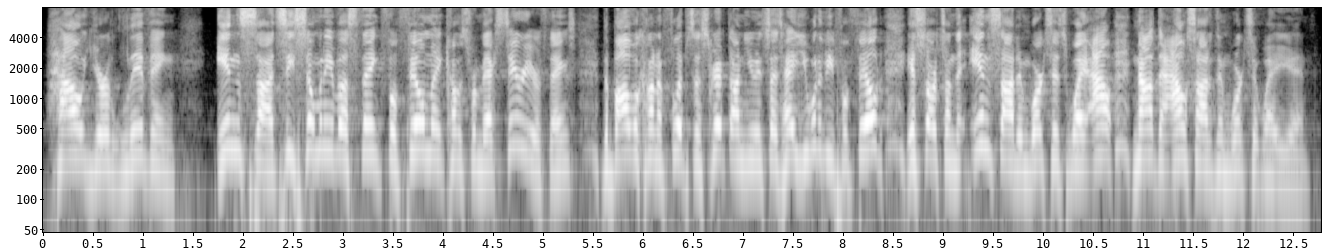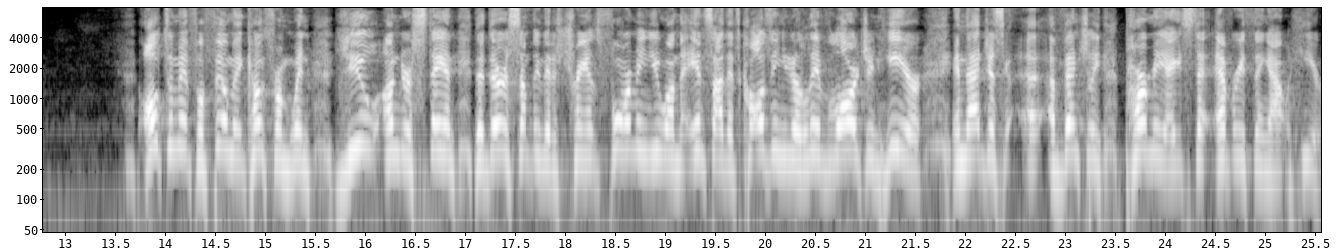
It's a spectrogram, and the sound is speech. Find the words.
how you're living inside. See, so many of us think fulfillment comes from exterior things. The Bible kind of flips the script on you and says, hey, you want to be fulfilled? It starts on the inside and works its way out, not the outside and then works its way in. Ultimate fulfillment comes from when you understand that there is something that is transforming you on the inside that's causing you to live large in here, and that just uh, eventually permeates to everything out here.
